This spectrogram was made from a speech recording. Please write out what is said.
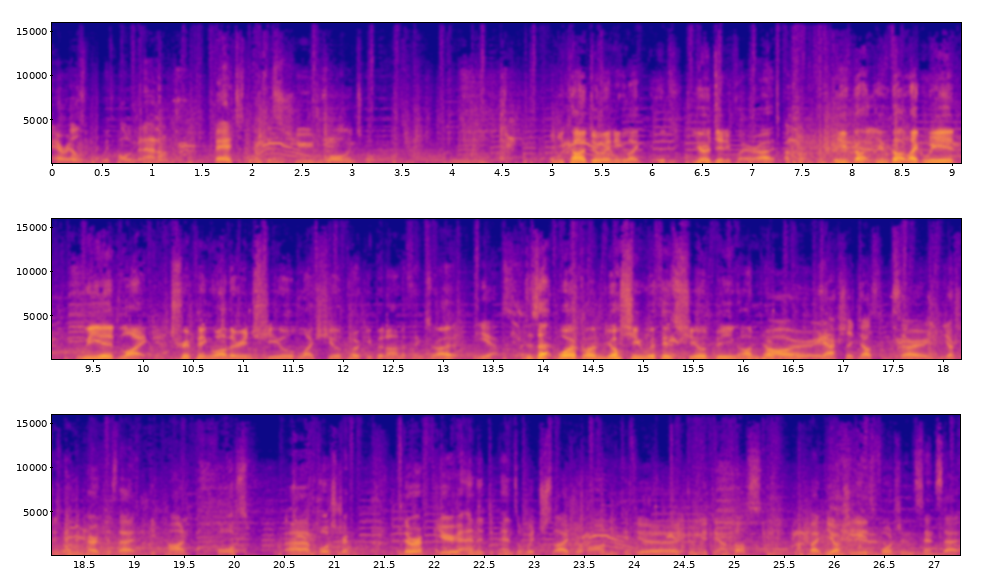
aerials with holding banana, Bear just becomes this huge walling tool. And you can't do any, like, you're a Diddy player, right? But you've got, you've got like weird, weird, like, tripping while they're in shield, like shield pokey banana things, right? Yes. Does that work on Yoshi with his shield being on? No, it actually doesn't. So Yoshi's one of the characters that you can't force uh, force trip. There are a few, and it depends on which side you're on if you're doing a down toss. But Yoshi is fortunate in the sense that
